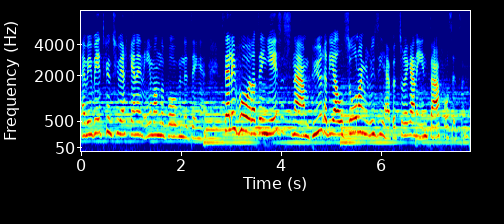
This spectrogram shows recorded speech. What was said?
En wie weet kunt u herkennen in een van de volgende dingen. Stel u voor dat in Jezus' naam buren die al zo lang ruzie hebben, terug aan één tafel zitten.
